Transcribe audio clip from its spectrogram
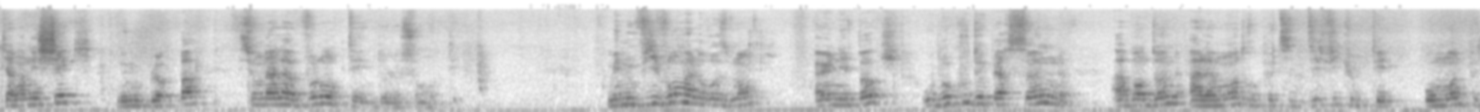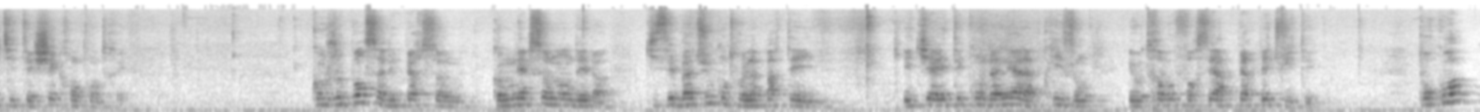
Car un échec ne nous bloque pas si on a la volonté de le surmonter. Mais nous vivons malheureusement à une époque où beaucoup de personnes abandonnent à la moindre petite difficulté, au moindre petit échec rencontré. Quand je pense à des personnes comme Nelson Mandela, qui s'est battu contre l'apartheid et qui a été condamné à la prison et aux travaux forcés à perpétuité. Pourquoi?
